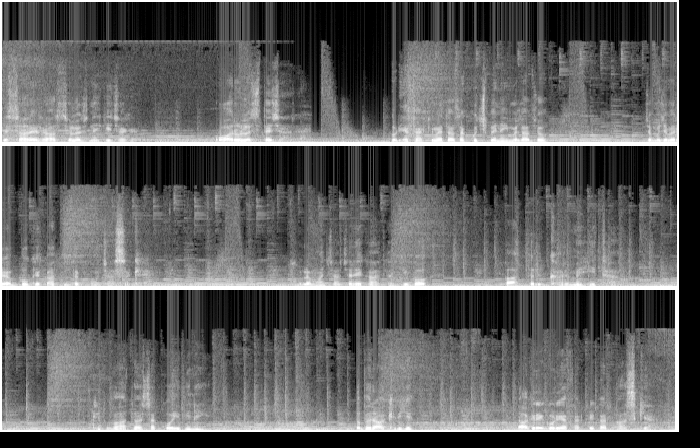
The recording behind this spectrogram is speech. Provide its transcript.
ये सारे राज सुलझने की जगह और उलझते जा रहे हैं। गुड़िया फैक्ट्री में तो ऐसा कुछ भी नहीं मिला जो जो मुझे मेरे अबू के कातिल तक पहुँचा सके। सुलेमान चाचा ने कहा था कि वो कातिल घर में ही था। लेकिन वहाँ तो ऐसा कोई भी नहीं। तो फिर आखिर ये, आखिर गुड़िया फैक्ट्री का राज क्या है?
